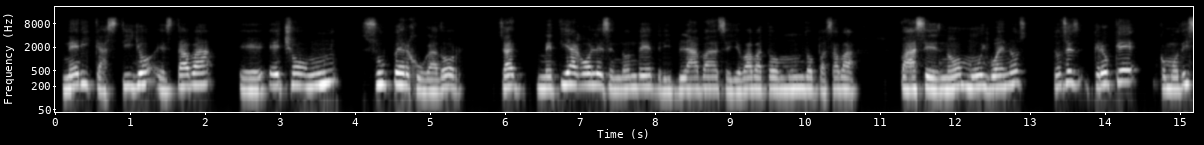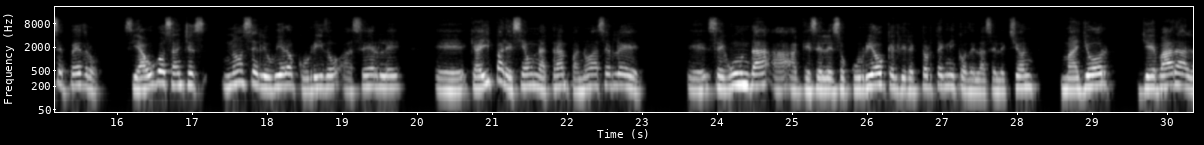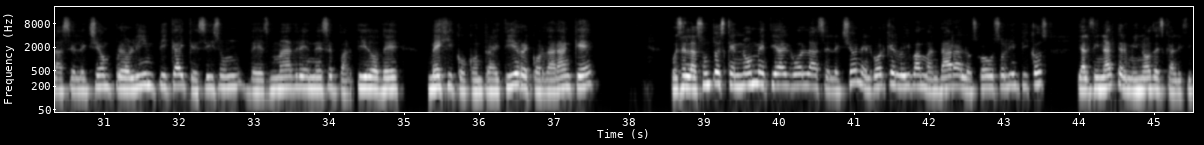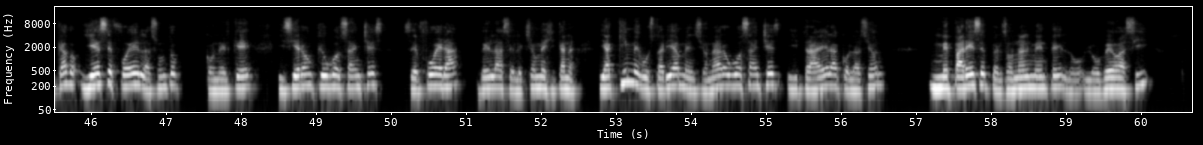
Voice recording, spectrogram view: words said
Neri Castillo estaba eh, hecho un super jugador. O sea, metía goles en donde driblaba, se llevaba a todo el mundo, pasaba pases, ¿no? Muy buenos. Entonces, creo que, como dice Pedro, si a Hugo Sánchez no se le hubiera ocurrido hacerle, eh, que ahí parecía una trampa, ¿no? Hacerle eh, segunda a, a, que se les ocurrió que el director técnico de la selección mayor llevara a la selección preolímpica y que se hizo un desmadre en ese partido de México contra Haití. Recordarán que pues el asunto es que no metía el gol la selección, el gol que lo iba a mandar a los Juegos Olímpicos y al final terminó descalificado. Y ese fue el asunto con el que hicieron que Hugo Sánchez se fuera de la selección mexicana. Y aquí me gustaría mencionar a Hugo Sánchez y traer a colación, me parece personalmente, lo, lo veo así,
